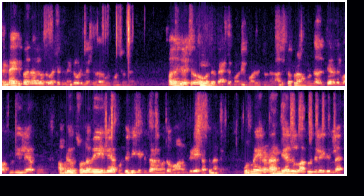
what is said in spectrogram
ரெண்டாயிரத்தி பதினாலுல வந்து வருஷத்துக்கு ரெண்டு கோடி பேருக்கு வேலை கொடுப்போம்னு சொன்னாரு. பதினஞ்சு லட்ச ரூபா ஒவ்வொருத்தர் பேங்க் அக்கௌண்ட்லயும் போடலன்னு சொன்னாரு. அதுக்கப்புறம் அவங்க வந்து அது தேர்தல் வாக்குறுதி இல்லையாக்கும் அப்படி ஒரு சொல்லவே இல்லையாக்கும் இந்த பிஜேபி காரங்க வந்து வானம் கிழியே கத்துனாங்க. உண்மை என்னன்னா. தேர்தல் வாக்குறுதியில இது இல்ல.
